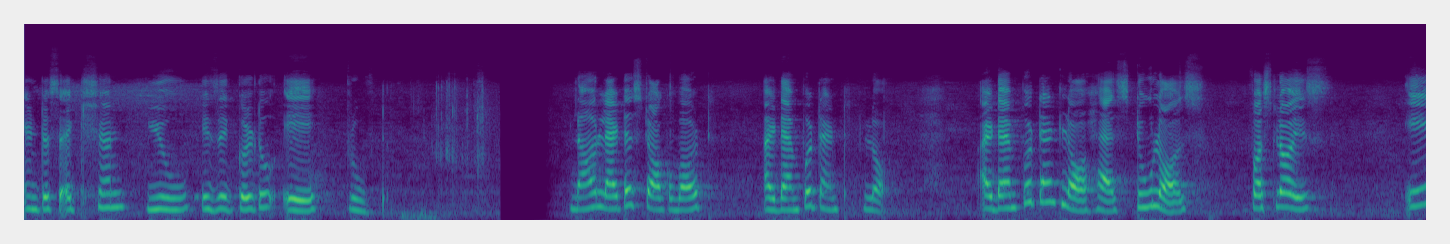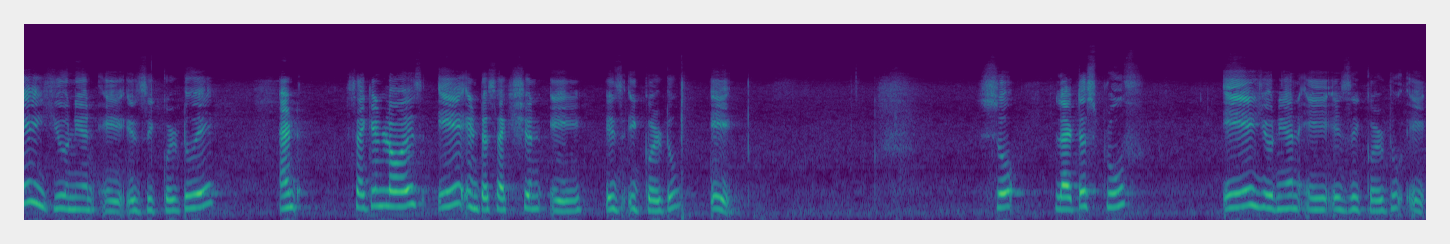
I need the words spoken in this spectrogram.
intersection U is equal to A proved. Now let us talk about idempotent law. Idempotent law has two laws. First law is A union A is equal to A and second law is A intersection A is equal to A. So let us prove A union A is equal to A.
